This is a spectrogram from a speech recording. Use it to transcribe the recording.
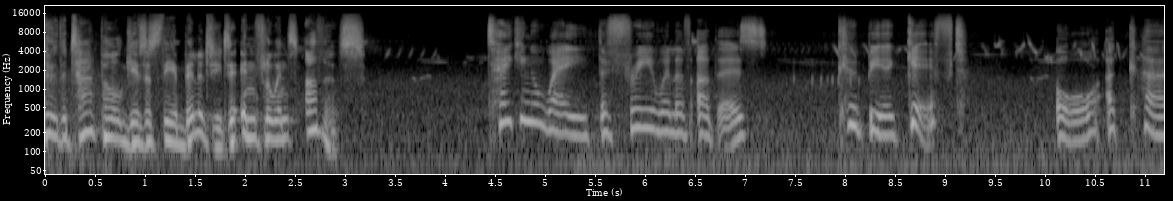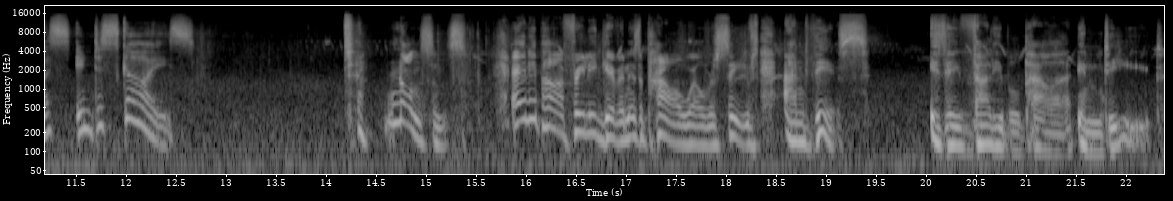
So the tadpole gives us the ability to influence others. taking away the free will of others could be a gift or a curse in disguise. Nonsense. Any power freely given is a power well received, and this is a valuable power indeed.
